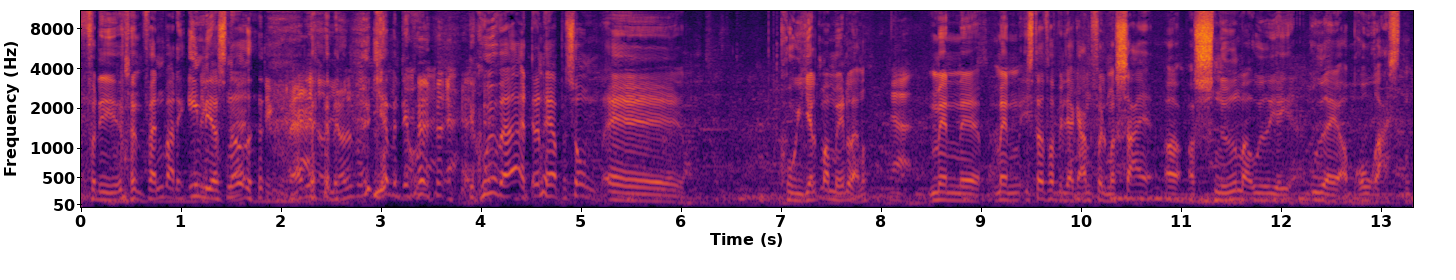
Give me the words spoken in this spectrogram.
Fordi, hvem fanden var det egentlig, jeg snød? Det kunne være, det havde hjulpet. Jamen, det kunne, det kunne jo være, at den her person øh, kunne hjælpe mig med et eller andet. Ja. Men, øh, men i stedet for ville jeg gerne føle mig sej og, og snyde mig ud, i, ud af at bruge resten.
